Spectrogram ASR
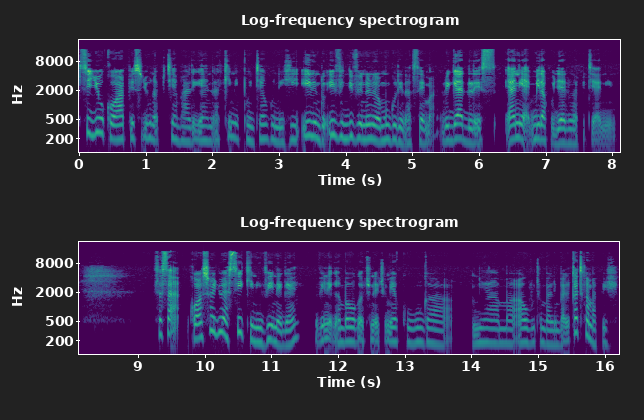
sijui uko wapi, sijui unapitia mahali gani, lakini pointi yangu ni hii, ili ndo hivi ndivyo neno la Mungu linasema regardless, yani bila kujali unapitia nini. Sasa kwa wasiojua, siki ni vinegar eh? Vinegar ambayo waga tunaitumia kuunga nyama au vitu mbalimbali katika mapishi.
